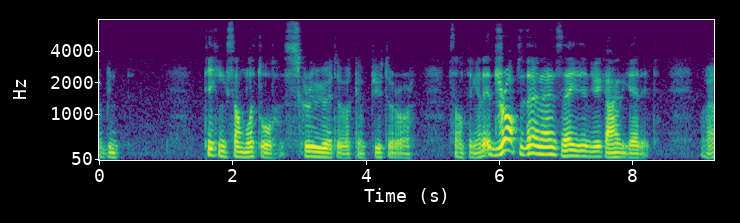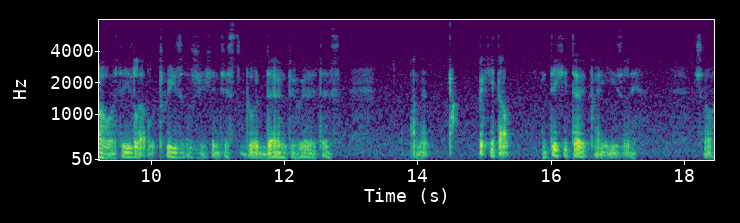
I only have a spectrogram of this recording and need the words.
have been taking some little screw out of a computer or something and it drops down inside and you can't get it? Well, with these little tweezers you can just go down to where it is and then pick it up and take it out quite easily. So,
